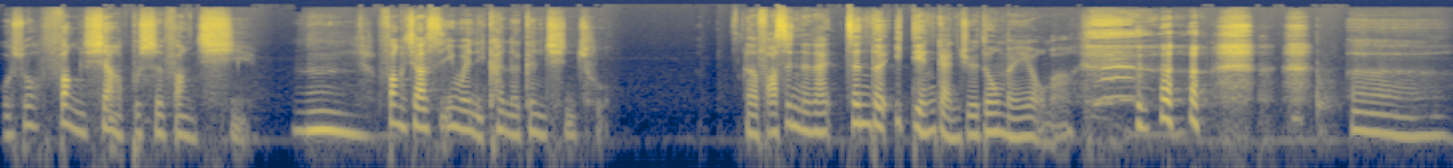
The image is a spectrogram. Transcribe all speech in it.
我说放下不是放弃，嗯，放下是因为你看得更清楚。呃，法师，你的真的一点感觉都没有吗？呃，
